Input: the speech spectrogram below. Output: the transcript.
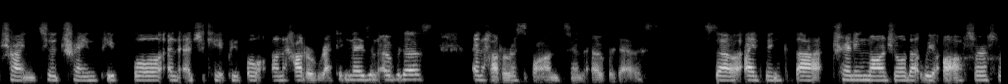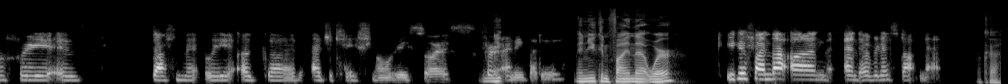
trying to train people and educate people on how to recognize an overdose and how to respond to an overdose. So I think that training module that we offer for free is definitely a good educational resource for you, anybody. And you can find that where? You can find that on endoverdose.net. Okay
